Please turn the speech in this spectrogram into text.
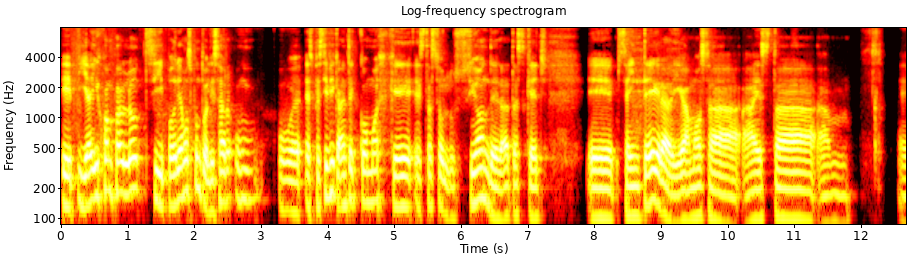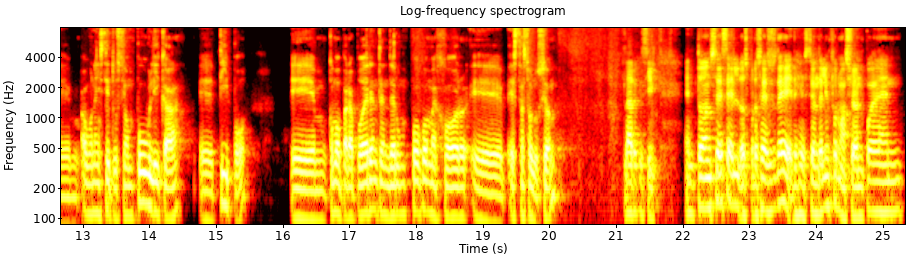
Eh, y ahí, Juan Pablo, si podríamos puntualizar un, eh, específicamente cómo es que esta solución de Data Sketch eh, se integra, digamos, a, esta, a una institución pública tipo, como para poder entender un poco mejor esta solución. Claro que sí. Entonces, los procesos de gestión de la información pueden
